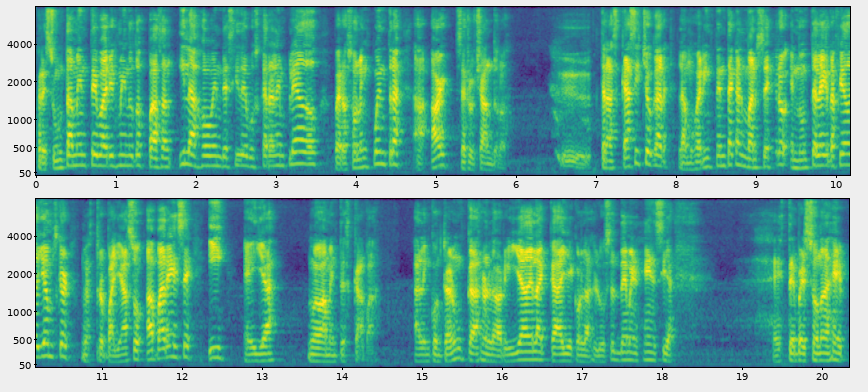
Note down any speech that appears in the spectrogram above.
Presuntamente varios minutos pasan y la joven decide buscar al empleado, pero solo encuentra a Art cerruchándolo. Tras casi chocar, la mujer intenta calmarse, pero en un telegrafiado jumpscare, nuestro payaso aparece y ella nuevamente escapa. Al encontrar un carro en la orilla de la calle con las luces de emergencia este personaje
